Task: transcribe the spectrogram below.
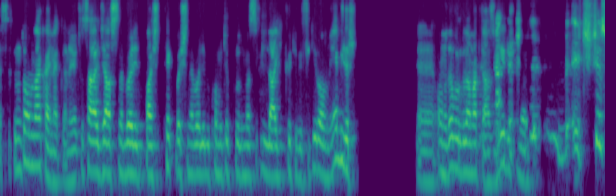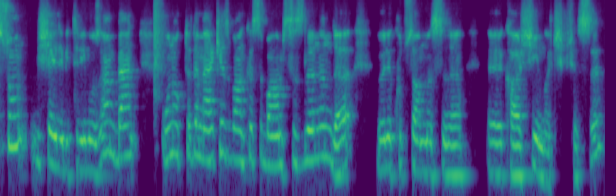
E, sıkıntı ondan kaynaklanıyor. Yoksa sadece aslında böyle baş, tek başına böyle bir komite kurulması illaki kötü bir fikir olmayabilir. E, onu da vurgulamak lazım diye düşünüyorum. Açıkçası son bir şeyle bitireyim o zaman. Ben o noktada Merkez Bankası bağımsızlığının da böyle kutsanmasına e, karşıyım açıkçası.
